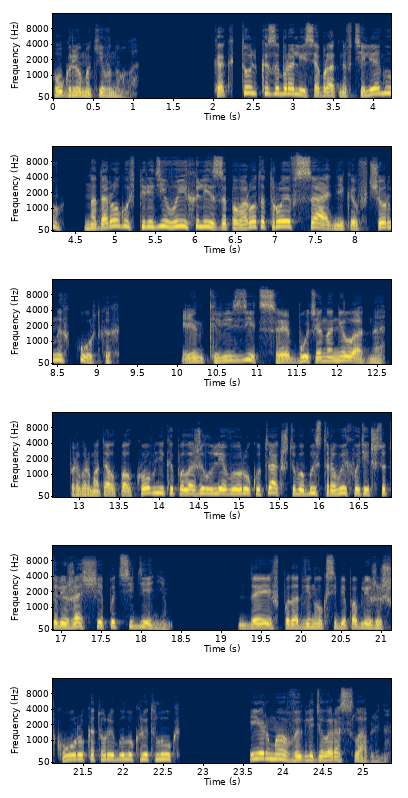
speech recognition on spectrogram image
угрюмо кивнула. Как только забрались обратно в телегу, на дорогу впереди выехали из-за поворота трое всадников в черных куртках. «Инквизиция, будь она неладна!» — пробормотал полковник и положил левую руку так, чтобы быстро выхватить что-то лежащее под сиденьем. Дэйв пододвинул к себе поближе шкуру, которой был укрыт лук. Ирма выглядела расслабленно.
